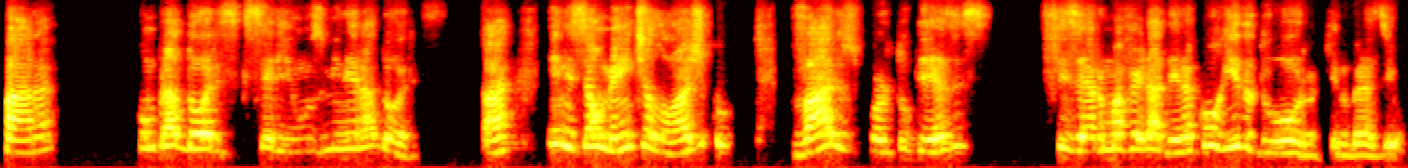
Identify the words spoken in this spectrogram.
para compradores, que seriam os mineradores. Tá? Inicialmente, é lógico, vários portugueses fizeram uma verdadeira corrida do ouro aqui no Brasil.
